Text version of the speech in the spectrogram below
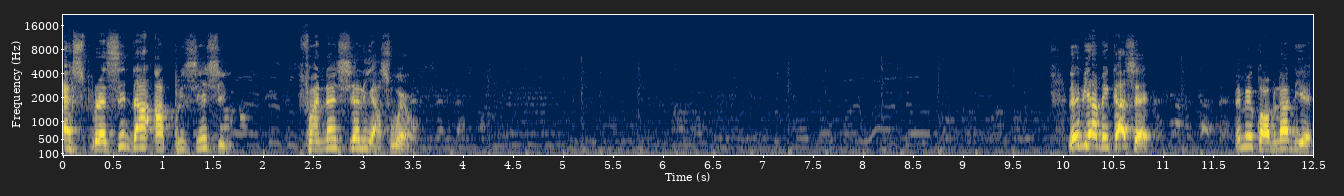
express that appreciation financially as well. Na bia meka sɛ meme kwabena deɛ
